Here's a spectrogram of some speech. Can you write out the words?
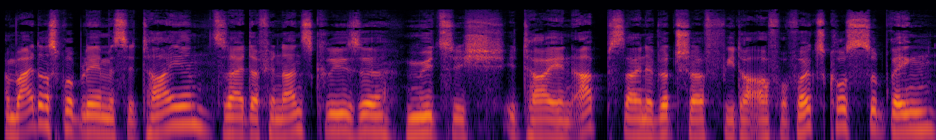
Ein weiteres Problem ist Italien. Seit der Finanzkrise müht sich Italien ab, seine Wirtschaft wieder auf Erfolgskurs zu bringen,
